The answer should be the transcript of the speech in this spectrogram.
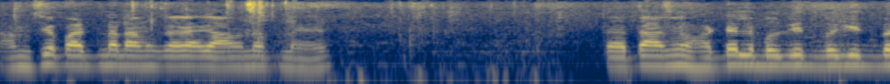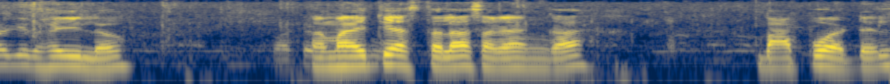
आमचे पार्टनर आमका काय गावनच नाही तर आता आम्ही हॉटेल बघित बघित बघित हईलो. माहिती असतला सगळ्यांका. बापू हॉटेल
